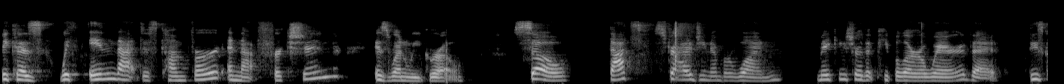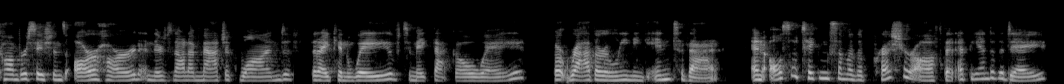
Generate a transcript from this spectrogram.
because within that discomfort and that friction is when we grow. So that's strategy number one, making sure that people are aware that these conversations are hard and there's not a magic wand that I can wave to make that go away, but rather leaning into that and also taking some of the pressure off that at the end of the day,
